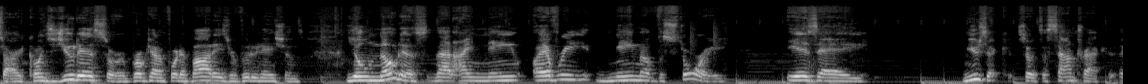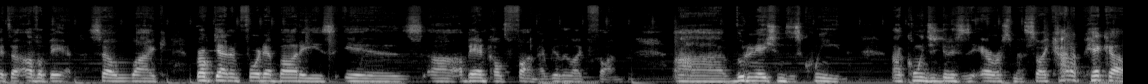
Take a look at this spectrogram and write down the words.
sorry, Coins Judas or Broke Down Four Dead Bodies or Voodoo Nations, you'll notice that I name every name of the story is a music. So it's a soundtrack. It's a, of a band. So like Broke Down in Four Dead Bodies is uh, a band called Fun. I really like Fun. Uh, Voodoo Nations is Queen. Uh, Coins of Judas is Aerosmith. So I kind of pick a,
